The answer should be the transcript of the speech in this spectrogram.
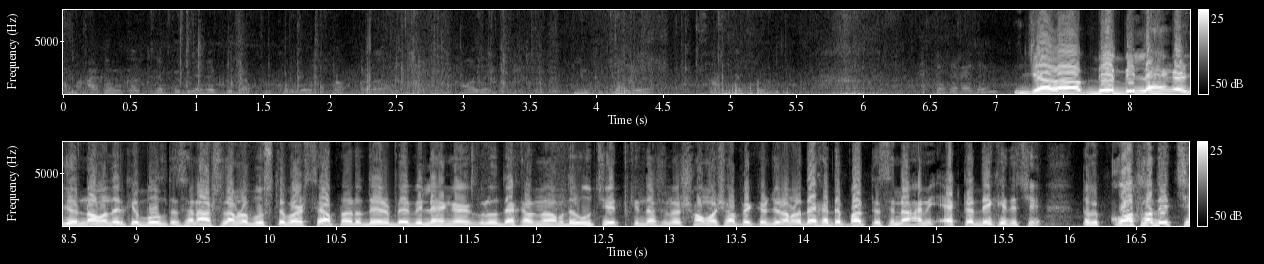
আমরা আগামীকাল থেকে বেবি লেহেঙ্গা ভিডিও আপলোড করব তো আপনারা আমাদের ইউটিউব চ্যানেলে সাবস্ক্রাইব করুন একটা দেখা দেন যারা বেবি লেহেঙ্গার জন্য আমাদেরকে বলতেছেন, আসলে আমরা বুঝতে পারছি আপনাদের বেবি লেহেঙ্গাগুলো দেখানো আমাদের উচিত, কিন্তু আসলে সময় সাপেক্ষের জন্য আমরা দেখাতে পারতেছি না। আমি একটা দেখে দিচ্ছি, তবে কথা দিচ্ছি,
